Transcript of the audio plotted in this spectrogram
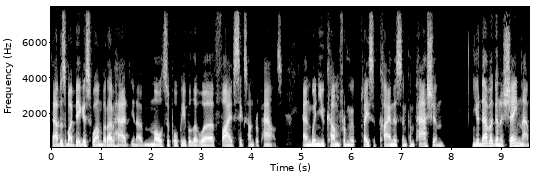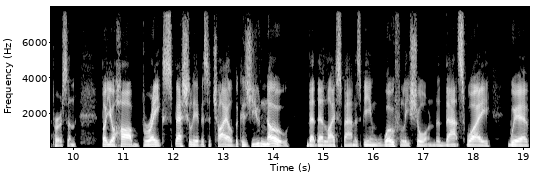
that was my biggest one. But I've had you know multiple people that were five, six hundred pounds. And when you come from a place of kindness and compassion, you're never going to shame that person but your heart breaks, especially if it's a child, because you know that their lifespan is being woefully shortened. And that's why we're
